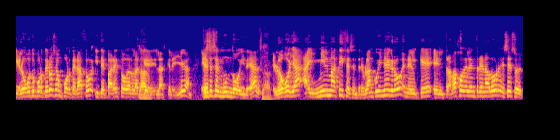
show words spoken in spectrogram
que luego tu portero sea un porterazo y te pare todas las, Claro. que, las que le llegan. Es- Ese es el mundo ideal. Claro. Luego ya hay mil matices entre blanco y negro en el que el trabajo del entrenador es eso, es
